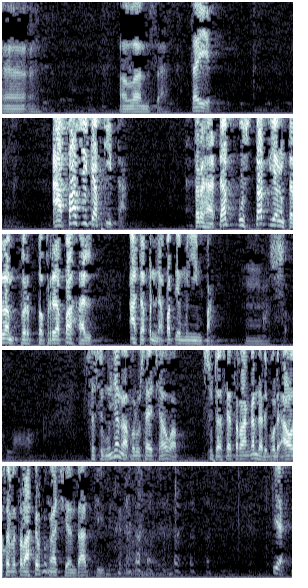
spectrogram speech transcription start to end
Uh, Allah nusah. Taib. Apa sikap kita terhadap ustadz yang dalam beberapa hal ada pendapat yang menyimpang? Masya Allah. Sesungguhnya nggak perlu saya jawab sudah saya terangkan dari mulai awal sampai terakhir pengajian tadi. Iya.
